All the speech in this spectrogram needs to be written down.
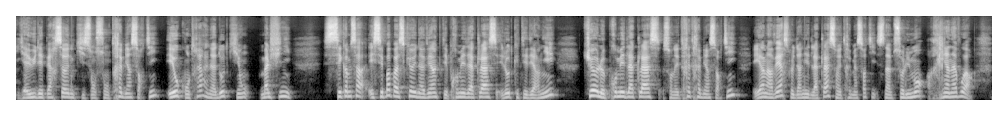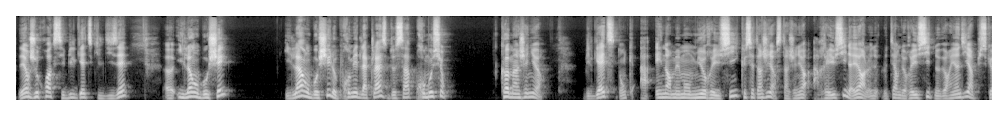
il y a eu des personnes qui s'en sont très bien sorties et au contraire, il y en a d'autres qui ont mal fini. C'est comme ça. Et c'est pas parce qu'il y en avait un qui était premier de la classe et l'autre qui était dernier que le premier de la classe s'en est très très bien sorti et à l'inverse, le dernier de la classe s'en est très bien sorti. Ça n'a absolument rien à voir. D'ailleurs, je crois que c'est Bill Gates qui le disait. Euh, il a embauché, il a embauché le premier de la classe de sa promotion comme ingénieur. Bill Gates donc a énormément mieux réussi que cet ingénieur. Cet ingénieur a réussi. D'ailleurs, le, terme de réussite ne veut rien dire puisque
